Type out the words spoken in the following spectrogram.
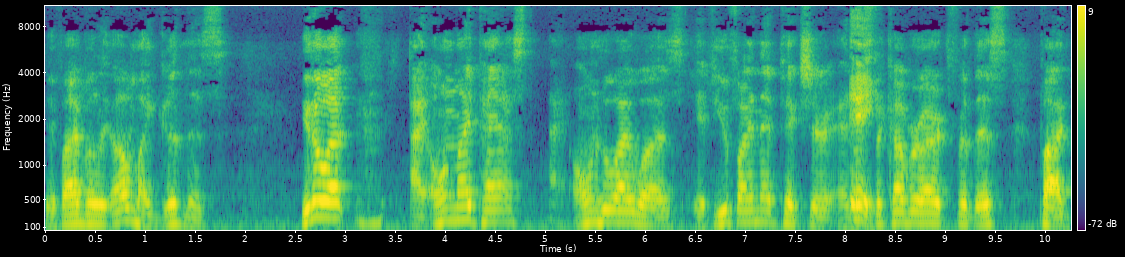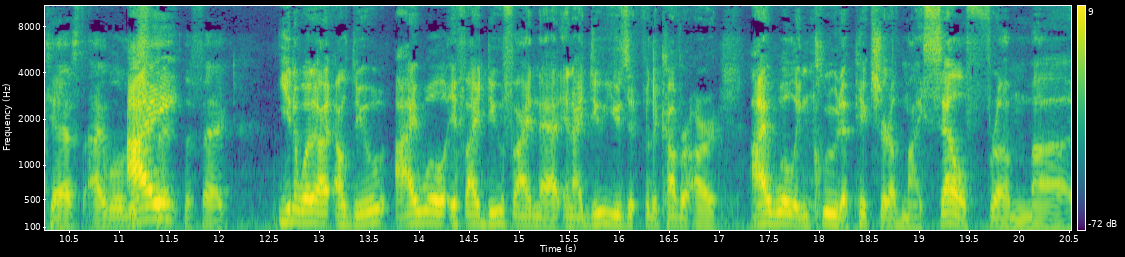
If I believe, oh my goodness, you know what? I own my past. I own who I was. If you find that picture and Hey. it's the cover art for this podcast, I will I- respect the fact. you know what I, I'll do? I will, if I do find that, and I do use it for the cover art, I will include a picture of myself from uh,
